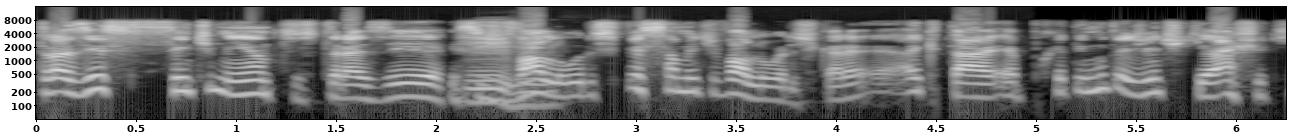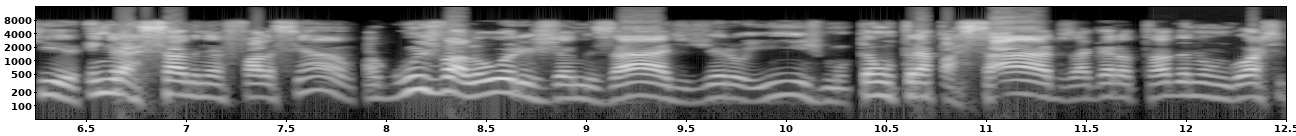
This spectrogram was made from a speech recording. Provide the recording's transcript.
trazer sentimentos, trazer esses uhum. valores, especialmente valores, cara. É aí que tá. É porque tem muita gente que acha que é engraçado, né? Fala assim, ah, alguns valores de amizade, de heroísmo, estão ultrapassados, a garotada não gosta,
